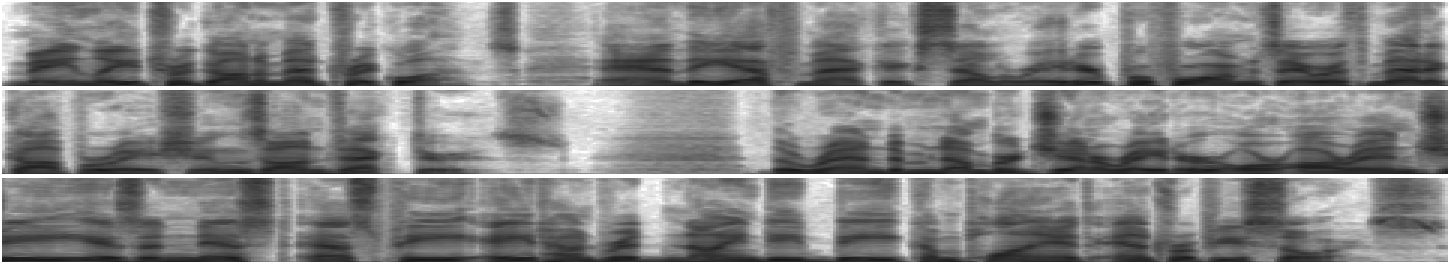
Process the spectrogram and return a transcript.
mainly trigonometric ones, and the FMAC accelerator performs arithmetic operations on vectors. The random number generator, or RNG, is a NIST SP 890B compliant entropy source.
